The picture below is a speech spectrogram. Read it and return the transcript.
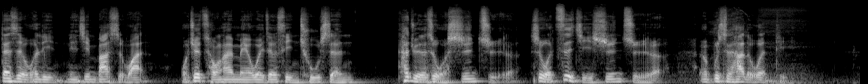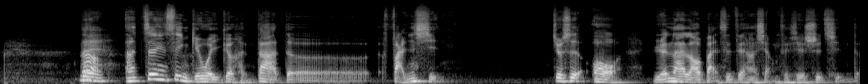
但是我领年薪八十万，我却从来没有为这个事情出声。他觉得是我失职了，是我自己失职了，而不是他的问题。那啊，这件事情给我一个很大的反省。就是哦，原来老板是这样想这些事情的。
